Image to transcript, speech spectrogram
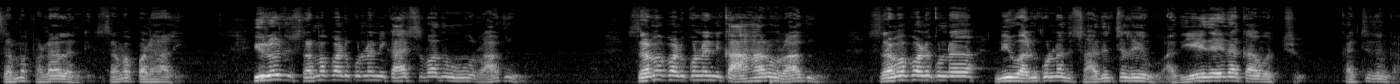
శ్రమ పడాలండి. శ్రమ పడాలి. ఈరోజు శ్రమ పడకుండా నీకు ఆశీర్వాదం రాదు. శ్రమ పడకుండా నీకు ఆహారం రాదు. శ్రమ పడకుండా నీవు అనుకున్నది సాధించలేవు. అది ఏదైనా కావచ్చు. ఖచ్చితంగా.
